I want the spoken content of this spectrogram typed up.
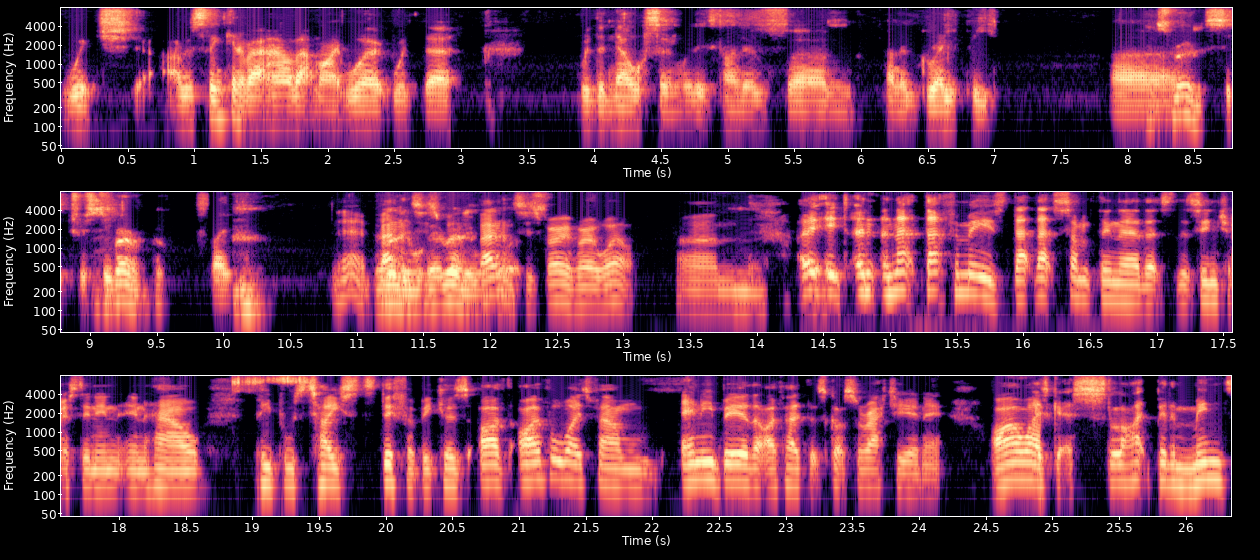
which I was thinking about how that might work with the with the Nelson, with its kind of um, kind of grapey, uh, It's really- citrusy very, flavour. Yeah, really- balances, it really balances very very well. Um, Mm. It and, and that that for me is that that's something there that's that's interesting in, in how people's tastes differ because I've I've always found any beer that I've had that's got Sorachi in it, I always get a slight bit of mint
